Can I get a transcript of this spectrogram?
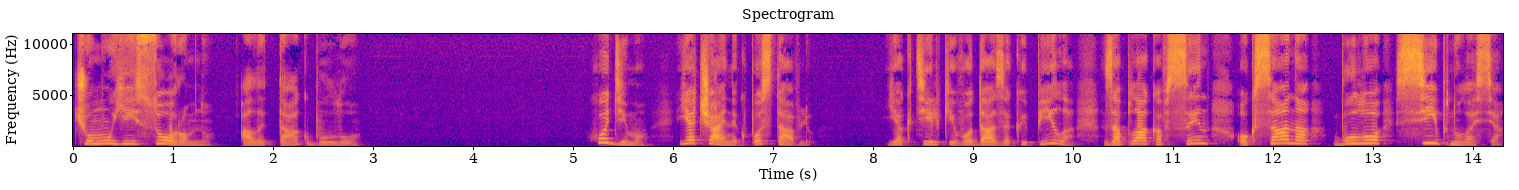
чому їй соромно, але так було. Ходімо, я чайник поставлю. Як тільки вода закипіла, заплакав син, Оксана, було, сіпнулася,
